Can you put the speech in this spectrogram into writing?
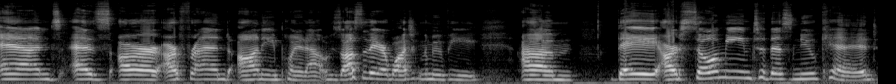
and as our our friend Ani pointed out, who's also there watching the movie, um, they are so mean to this new kid,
